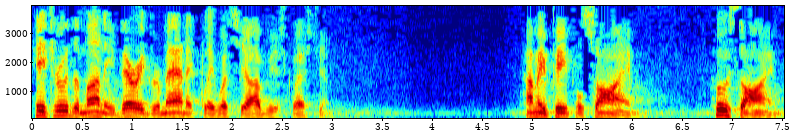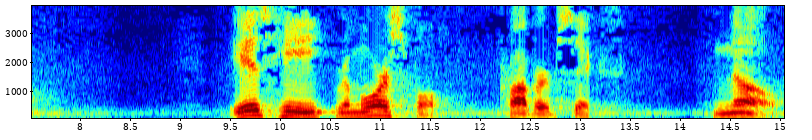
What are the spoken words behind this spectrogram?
He threw the money very dramatically. What's the obvious question? How many people saw him? Who saw him? Is he remorseful? Proverbs 6. No.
